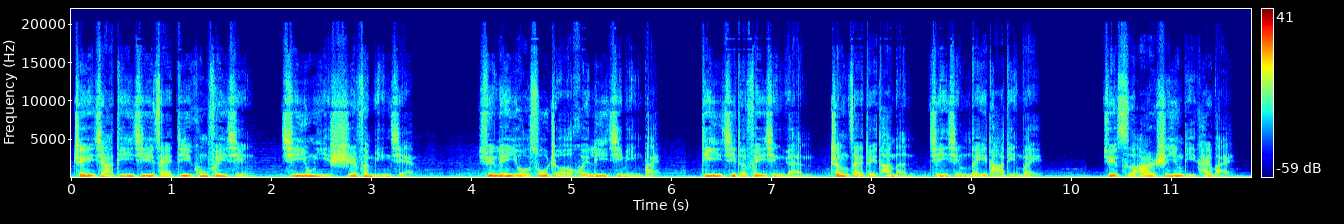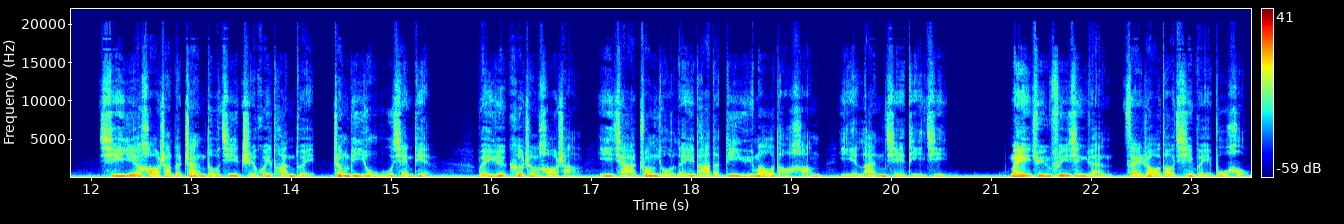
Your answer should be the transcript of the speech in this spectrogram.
这架敌机在低空飞行，其用意十分明显。训练有素者会立即明白，敌机的飞行员正在对他们进行雷达定位。据此，二十英里开外，企业号上的战斗机指挥团队正利用无线电违约课程号上一架装有雷达的地狱猫导航，以拦截敌机。美军飞行员在绕到其尾部后，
